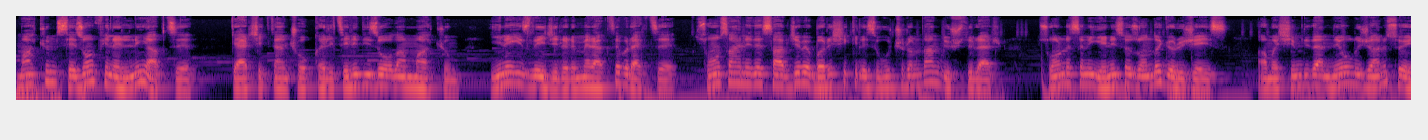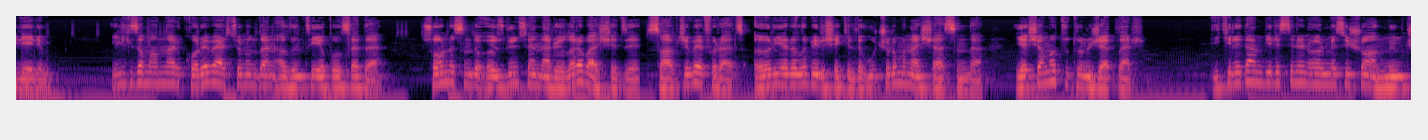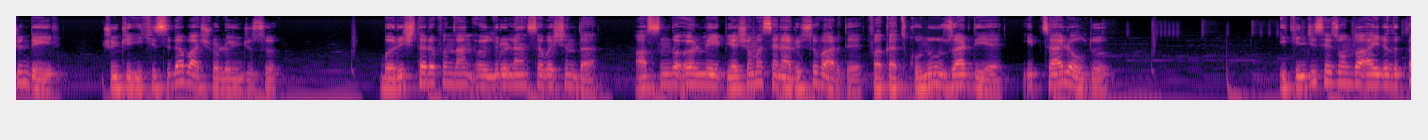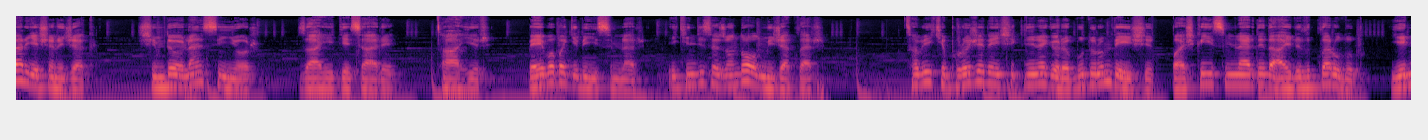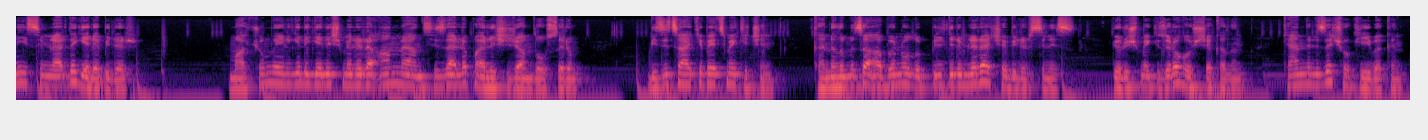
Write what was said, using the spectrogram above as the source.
Mahkum sezon finalini yaptı. Gerçekten çok kaliteli dizi olan Mahkum yine izleyicileri merakta bıraktı. Son sahnede Savcı ve Barış ikilisi uçurumdan düştüler. Sonrasını yeni sezonda göreceğiz. Ama şimdiden ne olacağını söyleyelim. İlk zamanlar Kore versiyonundan alıntı yapılsa da sonrasında özgün senaryolara başladı. Savcı ve Fırat ağır yaralı bir şekilde uçurumun aşağısında yaşama tutunacaklar. İkiliden birisinin ölmesi şu an mümkün değil. Çünkü ikisi de başrol oyuncusu. Barış tarafından öldürülen savaşın da aslında ölmeyip yaşama senaryosu vardı fakat konu uzar diye iptal oldu. İkinci sezonda ayrılıklar yaşanacak. Şimdi ölen Sinyor, Zahit Yesari, Tahir, Beybaba gibi isimler ikinci sezonda olmayacaklar. Tabii ki proje değişikliğine göre bu durum değişir. Başka isimlerde de ayrılıklar olup yeni isimler de gelebilir. Mahkumla ilgili gelişmeleri an ve an sizlerle paylaşacağım dostlarım. Bizi takip etmek için kanalımıza abone olup bildirimleri açabilirsiniz. Görüşmek üzere hoşçakalın. Kendinize çok iyi bakın.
